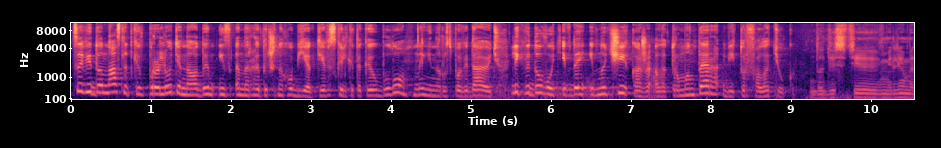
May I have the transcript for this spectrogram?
Це відео наслідків прольотів на один із енергетичних об'єктів. Скільки таких було, нині не розповідають. Ліквідовують і вдень, і вночі, каже електромонтер Віктор Фалатюк. До 10 мм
